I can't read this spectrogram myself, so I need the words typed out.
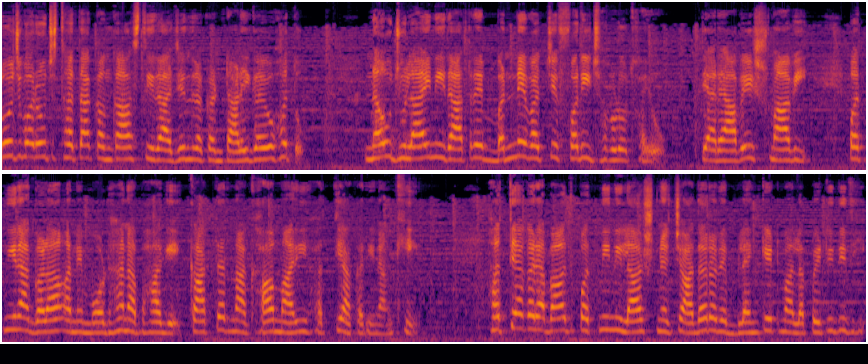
રોજબરોજ થતા કંકાસથી રાજેન્દ્ર કંટાળી ગયો હતો. નવ જુલાઈની રાત્રે બંને વચ્ચે ફરી ઝઘડો થયો. ત્યારે આવેશમાં આવી પત્નીના ગળા અને મોઢાના ભાગે કાતરના ઘા મારી હત્યા કરી નાખી. હત્યા કર્યા બાદ પત્નીની લાશને ચાદર અને બ્લેન્કેટમાં લપેટી દીધી.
